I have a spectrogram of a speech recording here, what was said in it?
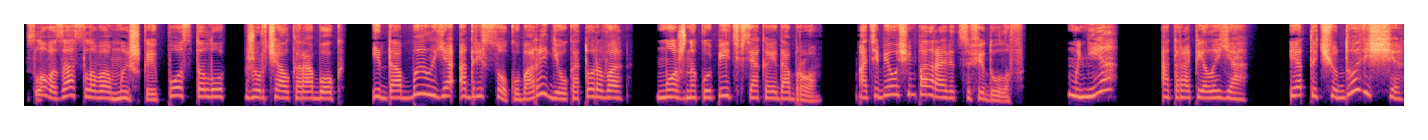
Слово за слово, мышкой по столу, журчал коробок, и добыл я адресок у барыги, у которого можно купить всякое добро. А тебе очень понравится, Федулов». «Мне?» — оторопела я. «Это чудовище?»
